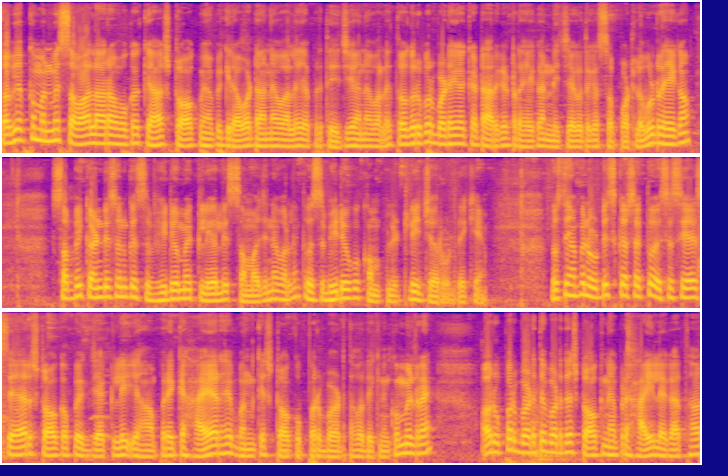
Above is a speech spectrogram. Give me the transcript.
तो अभी आपके मन में सवाल आ रहा होगा, क्या स्टॉक में यहाँ पे गिरावट आने वाला है या फिर तेज़ी आने वाला है? तो अगर ऊपर बढ़ेगा, क्या टारगेट रहेगा? नीचे अगर देखा सपोर्ट लेवल रहेगा? सभी कंडीशन को इस वीडियो में क्लियरली समझने वाले हैं तो इस वीडियो को कम्प्लीटली ज़रूर देखें। दोस्तों, यहाँ पे नोटिस कर सकते हो as share stock up exactly यहाँ पर एक हायर है, बन के स्टॉक ऊपर बढ़ता हुआ देखने को मिल रहा है। और ऊपर बढ़ते बढ़ते स्टॉक ने यहाँ पर हाई लगा था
